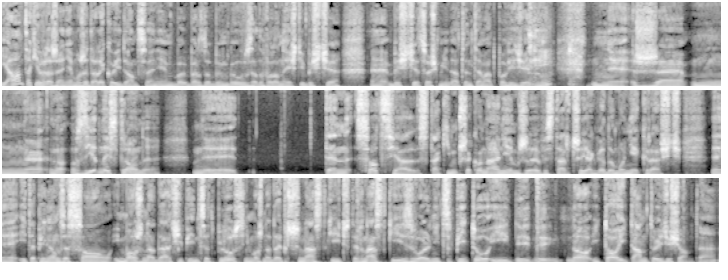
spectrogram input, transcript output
ja mam takie wrażenie, może daleko idące, nie wiem, bardzo bym był zadowolony, jeśli byście, byście coś mi na ten temat powiedzieli, że mm, no, z jednej strony ten socjal z takim przekonaniem, że wystarczy, jak wiadomo, nie kraść e, i te pieniądze są i można dać i 500 plus i można dać trzynastki i czternastki i zwolnić z PIT-u i, i, i, no, i to i tamto i dziesiąte.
